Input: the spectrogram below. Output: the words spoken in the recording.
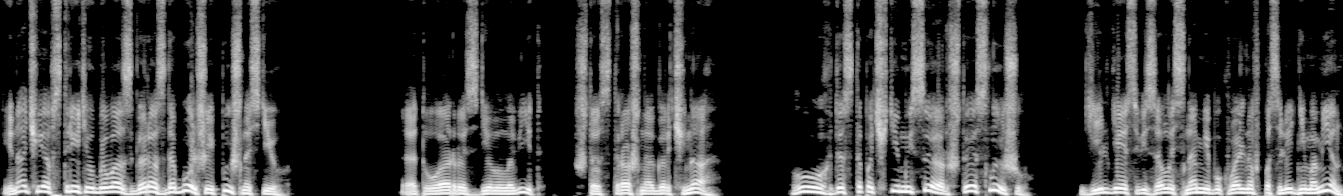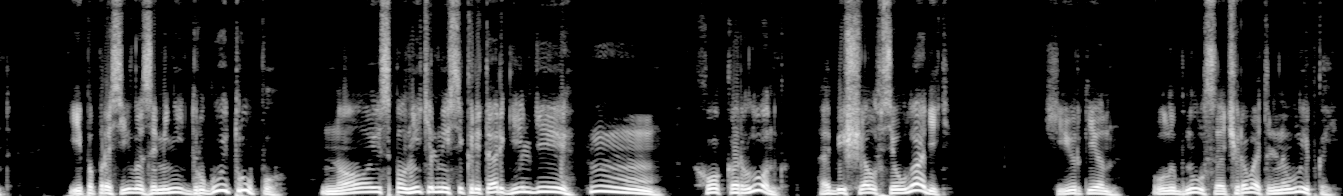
иначе я встретил бы вас с гораздо большей пышностью». Атуарра сделала вид, что страшно огорчена. «Ох, достопочтимый сэр, что я слышу! Гильдия связалась с нами буквально в последний момент и попросила заменить другую труппу. Но исполнительный секретарь гильдии, хм, Хоккар Лонг, обещал все уладить. Хиркен улыбнулся очаровательной улыбкой,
